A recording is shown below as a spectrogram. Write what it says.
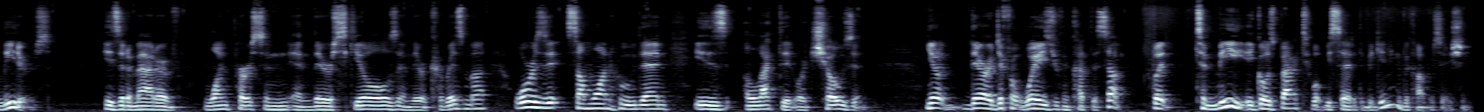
leaders? Is it a matter of one person and their skills and their charisma, or is it someone who then is elected or chosen? You know, there are different ways you can cut this up. But to me, it goes back to what we said at the beginning of the conversation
